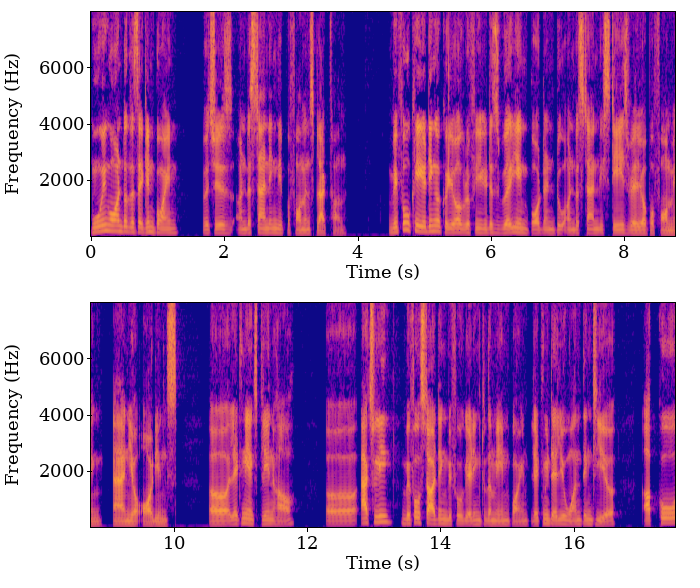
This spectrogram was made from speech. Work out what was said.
Moving on to the second point, which is understanding the performance platform. Before creating a choreography, it is very important to understand the stage where you're performing and your audience. Uh, let me explain how. Uh, actually, before starting, before getting to the main point, let me tell you one thing clear. आपको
